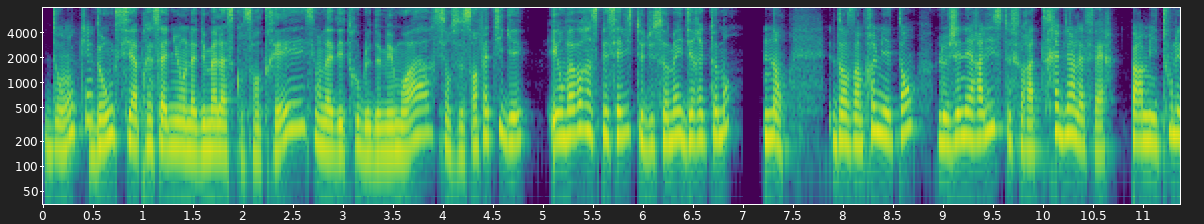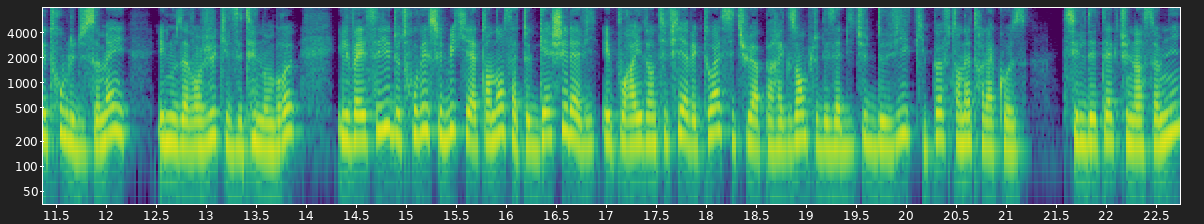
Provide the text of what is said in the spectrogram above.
Donc Donc si après sa nuit on a du mal à se concentrer, si on a des troubles de mémoire, si on se sent fatigué. Et on va voir un spécialiste du sommeil directement? Non. Dans un premier temps, le généraliste fera très bien l'affaire. Parmi tous les troubles du sommeil, et nous avons vu qu'ils étaient nombreux, il va essayer de trouver celui qui a tendance à te gâcher la vie et pourra identifier avec toi si tu as par exemple des habitudes de vie qui peuvent en être la cause. S'il détecte une insomnie,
